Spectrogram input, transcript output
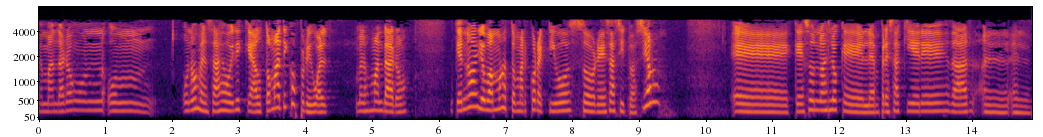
me mandaron un, un- unos mensajes hoy de que automáticos, pero igual me los mandaron. Que no, yo vamos a tomar correctivos sobre esa situación. eh, que eso no es lo que la empresa quiere dar, el, el-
